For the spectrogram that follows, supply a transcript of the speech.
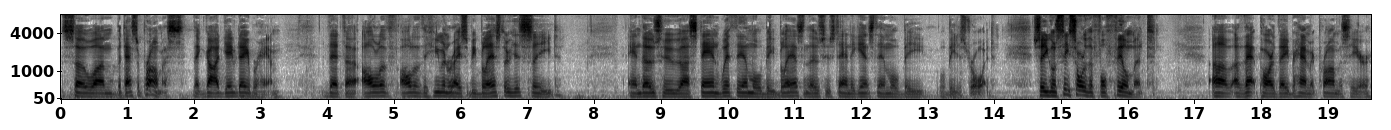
So, um, but that's a promise that God gave to Abraham that uh, all, of, all of the human race will be blessed through his seed and those who uh, stand with them will be blessed, and those who stand against them will be will be destroyed. So you're going to see sort of the fulfillment of, of that part of the Abrahamic promise here.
